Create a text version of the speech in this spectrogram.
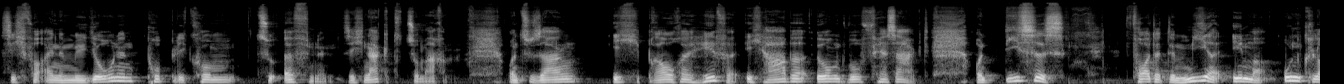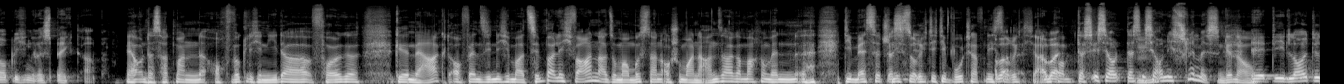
sich vor einem Millionenpublikum zu öffnen, sich nackt zu machen und zu sagen, ich brauche Hilfe, ich habe irgendwo versagt. Und dieses forderte mir immer unglaublichen Respekt ab. Ja, und das hat man auch wirklich in jeder Folge gemerkt, auch wenn sie nicht immer zimperlich waren. Also man muss dann auch schon mal eine Ansage machen, wenn äh, die Message Das- nicht so richtig, die Botschaft nicht so richtig aber ankommt. das ist ja, das ist ja auch nichts Schlimmes. Genau. Äh, Die Leute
